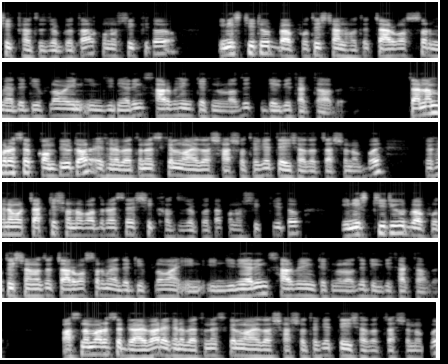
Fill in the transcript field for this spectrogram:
শিক্ষাগত যোগ্যতা কোনো শিক্ষিত ইনস্টিটিউট বা প্রতিষ্ঠান হতে চার বছর মেয়াদী diploma in engineering surveying technology degree থাকতে হবে। ৪ নম্বর আছে কম্পিউটার এখানে বেতন স্কেল ৯,৭০০ থেকে ২৩,৪৯০ তো এখানে আমার ৪ টি শূন্যপদ রয়েছে শিক্ষাগত যোগ্যতা কোনো শিক্ষিত ইনস্টিটিউট বা প্রতিষ্ঠান হতে চার বছর মেয়াদী diploma in engineering surveying technology degree থাকতে হবে। পাঁচ নম্বর আছে ড্রাইভার এখানে বেতন স্কেল ৯,৭০০ থেকে ২৩,৪৯০ তো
